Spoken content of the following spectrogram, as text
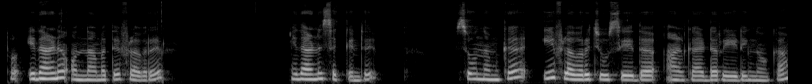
അപ്പോൾ ഇതാണ് ഒന്നാമത്തെ ഫ്ലവർ ഇതാണ് സെക്കൻഡ് സോ നമുക്ക് ഈ ഫ്ലവർ ചൂസ് ചെയ്ത ആൾക്കാരുടെ റീഡിംഗ് നോക്കാം.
